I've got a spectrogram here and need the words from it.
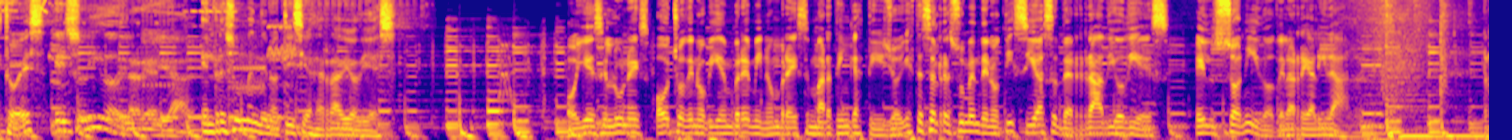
Esto es El Sonido de la Realidad, el resumen de noticias de Radio 10. Hoy es el lunes 8 de noviembre, mi nombre es Martín Castillo y este es el resumen de noticias de Radio 10, El Sonido de la Realidad.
